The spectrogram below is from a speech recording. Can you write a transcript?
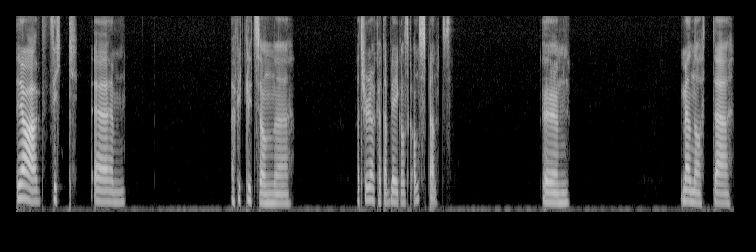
Ja, jeg fikk um, Jeg fikk litt sånn uh, Jeg tror nok at jeg ble ganske anspent. Ehm, men at eh,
